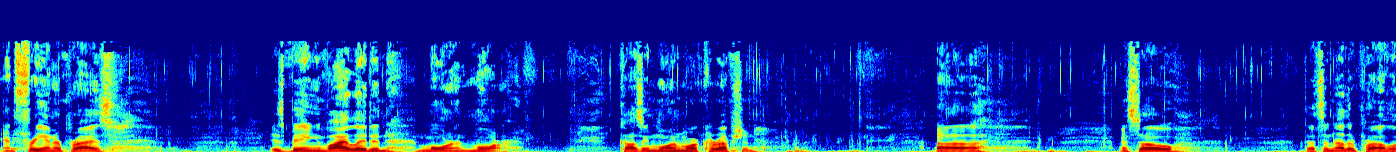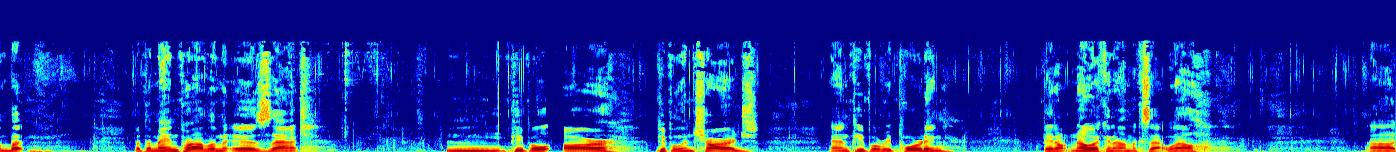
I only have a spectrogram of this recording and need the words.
and free enterprise is being violated more and more, causing more and more corruption. Uh, and so that's another problem. But but the main problem is that mm, people are people in charge and people reporting. They don't know economics that well. Uh,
